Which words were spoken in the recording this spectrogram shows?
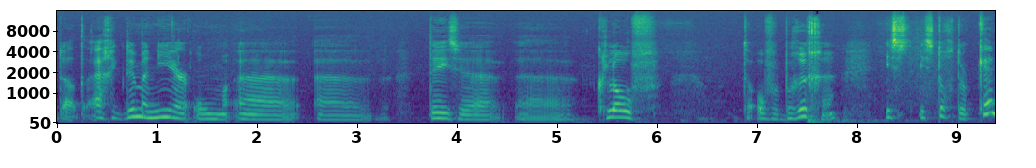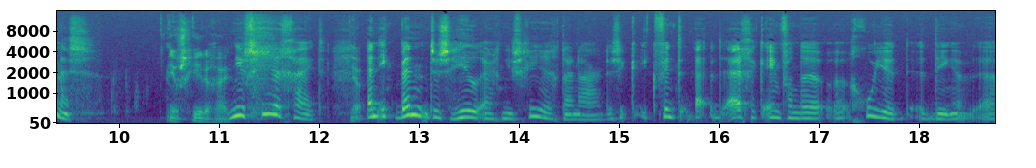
dat eigenlijk de manier om uh, uh, deze kloof te overbruggen is, is toch door kennis. Nieuwsgierigheid. Nieuwsgierigheid. Ja. En ik ben dus heel erg nieuwsgierig daarnaar. Dus ik, ik vind eigenlijk een van de uh, goede dingen uh,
